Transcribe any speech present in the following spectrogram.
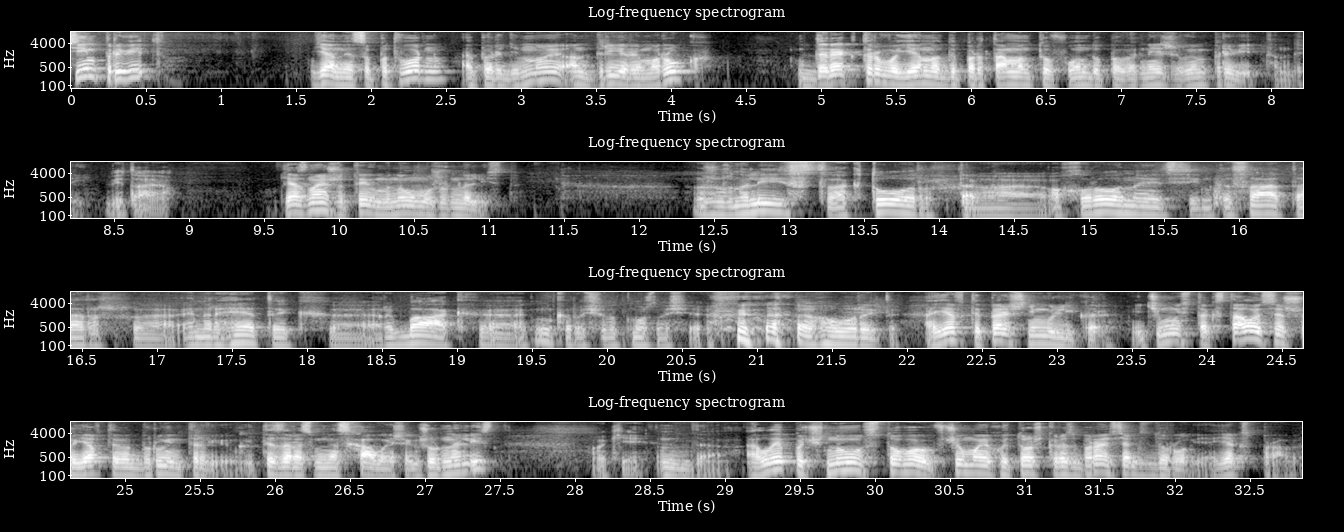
Всім привіт! Я не Запотворно, а переді мною Андрій Римарук, директор воєнного департаменту фонду Повернись живим. Привіт, Андрій. Вітаю. Я знаю, що ти в минулому журналіст. Журналіст, актор, е, охоронець, інкасатор, е, енергетик, е, рибак. Ну, коротше, тут можна ще говорити. А я в теперішньому лікар. І чомусь так сталося, що я в тебе беру інтерв'ю. І ти зараз мене схаваєш як журналіст. Окей. Да. Але почну з того, в чому я хоч трошки розбираюся, як здоров'я, як справи.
